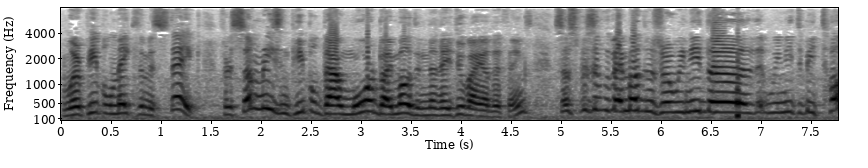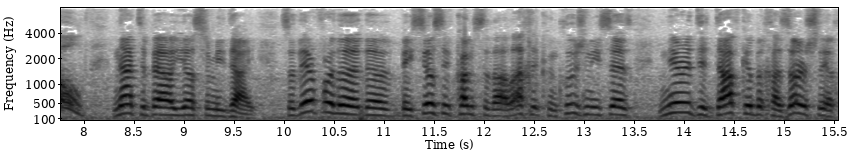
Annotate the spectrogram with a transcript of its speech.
where people make the mistake. For some reason, people bow more by modim than they do by other things. So specifically by modim is where we need the we need to be told not to bow yoser midai. So therefore, the the Beis Yosef comes to the halachic conclusion. He says, "Nira bechazar shliach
